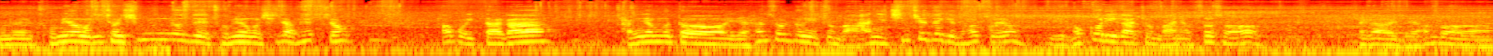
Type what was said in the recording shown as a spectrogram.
오늘 조명을 2016년도에 조명을 시작했죠. 하고 있다가 작년부터 이제 한솔동이 좀 많이 침체되기도 하고요. 이제 먹거리가 좀 많이 없어서 제가 이제 한번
